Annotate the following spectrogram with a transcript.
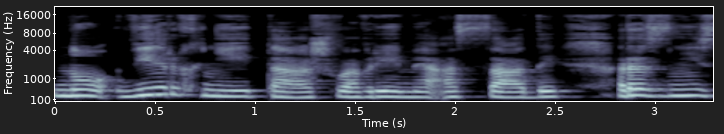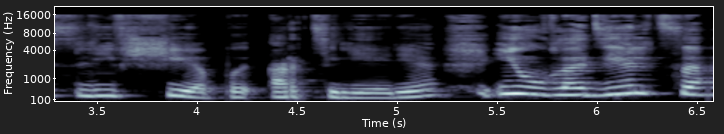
но верхний этаж во время осады разнесли в щепы артиллерия, и у владельца,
